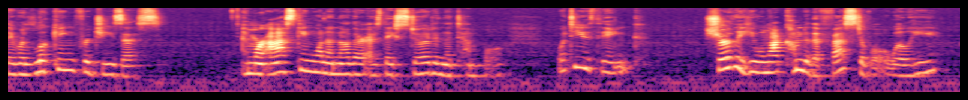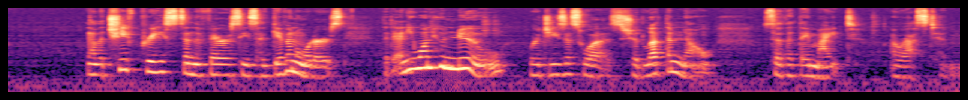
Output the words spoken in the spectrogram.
They were looking for Jesus and were asking one another as they stood in the temple, What do you think? Surely he will not come to the festival, will he? Now the chief priests and the Pharisees had given orders that anyone who knew where Jesus was should let them know so that they might arrest him.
